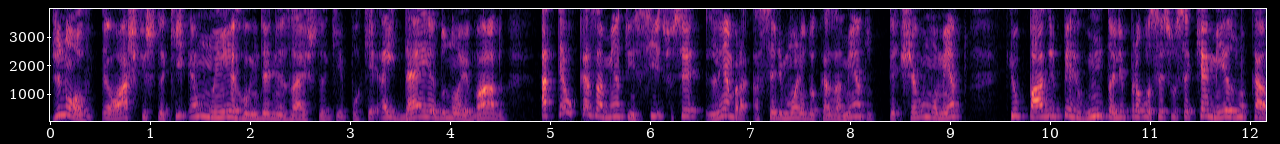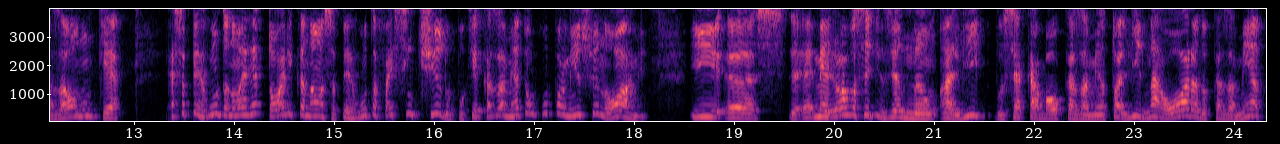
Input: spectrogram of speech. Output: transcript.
De novo, eu acho que isso daqui é um erro indenizar isso daqui, porque a ideia do noivado até o casamento em si, se você lembra a cerimônia do casamento, chega um momento que o padre pergunta ali para você se você quer mesmo casar ou não quer. Essa pergunta não é retórica, não. Essa pergunta faz sentido, porque casamento é um compromisso enorme. E é, é, melhor você dizer não ali, você acabar o casamento ali, na hora do casamento,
